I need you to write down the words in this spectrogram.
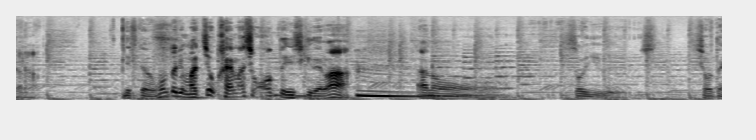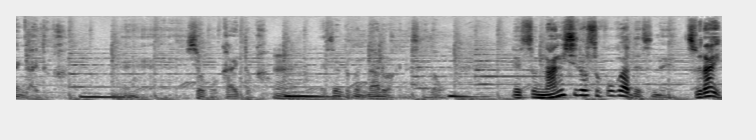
だから。ですけど本当に町を変えましょうという意識では、うん。あのーそういう商店街とか、商工会とか、ううん。んそういうところになるわけですけど、うん。でその何しろそこがですね辛いっ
